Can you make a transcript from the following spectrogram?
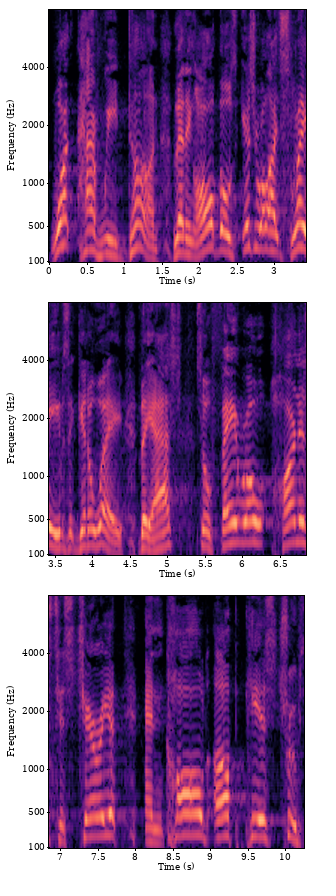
What have we done letting all those Israelite slaves get away? They asked. So Pharaoh harnessed his chariot and called up his troops.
